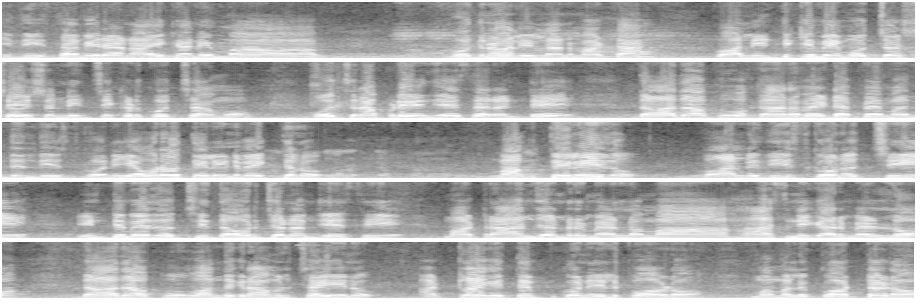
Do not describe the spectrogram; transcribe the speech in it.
ఇది సమీరా నాయక్ అని మా వదిన ఇల్లు అనమాట వాళ్ళ ఇంటికి మేము వచ్చాం స్టేషన్ నుంచి ఇక్కడికి వచ్చాము. వచ్చినప్పుడు ఏం చేశారంటే దాదాపు ఒక అరవై డెబ్బై మందిని తీసుకొని ఎవరో తెలియని వ్యక్తులు మాకు తెలియదు వాళ్ళని తీసుకొని వచ్చి ఇంటి మీద వచ్చి దౌర్జన్యం చేసి మా ట్రాన్స్జెండర్ మెడలో మా హాసిని గారి మెడలో దాదాపు వంద గ్రాముల చైను అట్లాగే తెంపుకొని వెళ్ళిపోవడం మమ్మల్ని కొట్టడం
